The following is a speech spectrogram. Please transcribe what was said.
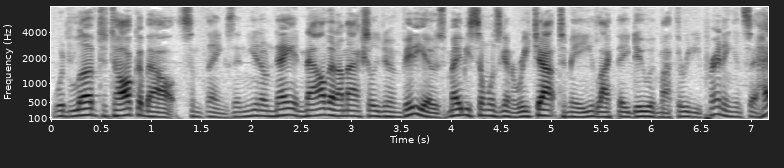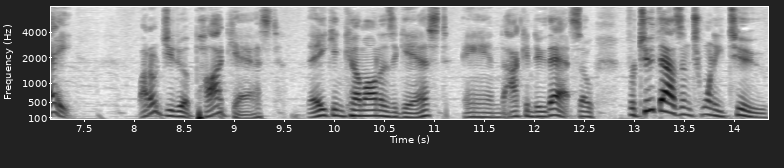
would love to talk about some things. And, you know, now that I'm actually doing videos, maybe someone's going to reach out to me like they do with my 3D printing and say, hey, why don't you do a podcast? They can come on as a guest and I can do that. So for 2022,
